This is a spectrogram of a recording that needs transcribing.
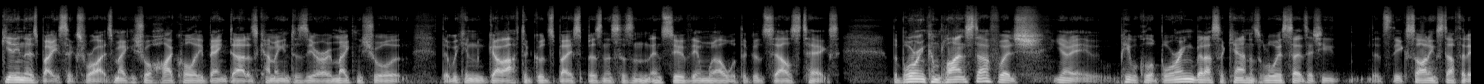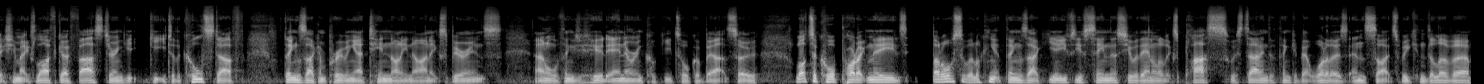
getting those basics right, so making sure high quality bank data is coming into Xero, making sure that we can go after goods based businesses and, and serve them well with the good sales tax. The boring compliance stuff, which you know people call it boring, but us accountants will always say it's actually it's the exciting stuff that actually makes life go faster and get, get you to the cool stuff. Things like improving our 1099 experience and all the things you heard Anna and Cookie talk about. So lots of core product needs, but also we're looking at things like you know, you've, you've seen this year with Analytics Plus. We're starting to think about what are those insights we can deliver.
